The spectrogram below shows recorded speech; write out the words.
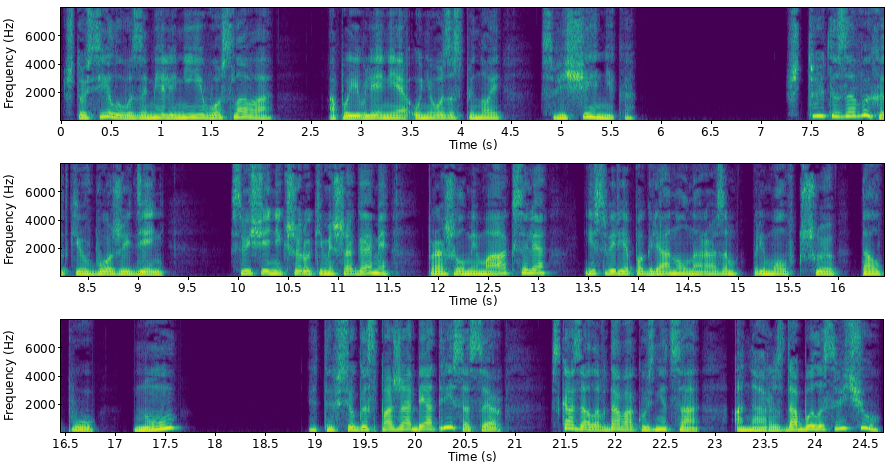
что силу возымели не его слова, а появление у него за спиной священника. Что это за выходки в Божий день? Священник широкими шагами прошел мимо Акселя и свирепо глянул на разом примолвкшую толпу. «Ну?» «Это все госпожа Беатриса, сэр», — сказала вдова кузнеца. «Она раздобыла свечу».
